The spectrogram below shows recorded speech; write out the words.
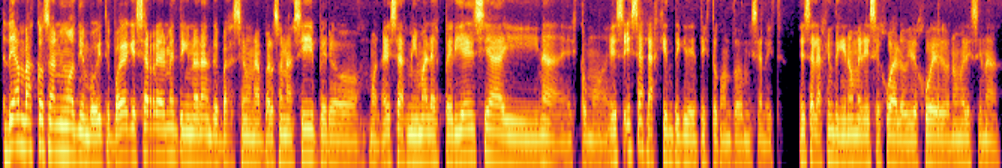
De ambas cosas al mismo tiempo, ¿viste? Puede que sea realmente ignorante para ser una persona así, pero bueno, esa es mi mala experiencia y nada, es como, es, esa es la gente que detesto con todo mi ser, ¿viste? Esa es la gente que no merece jugar a los videojuegos, no merece nada.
